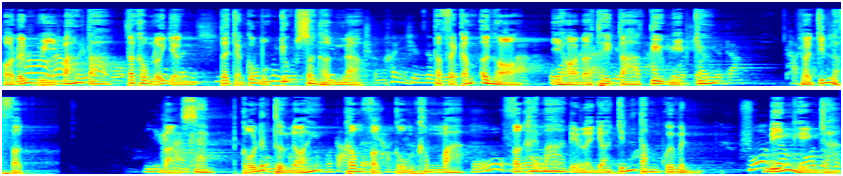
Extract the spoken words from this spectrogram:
Họ đến hủy bán ta ta không nổi giận. Ta chẳng có một chút sân hận nào. ta phải cảm ơn họ vì họ đã thay ta tiêu nghiệp chướng. Họ chính là phật. Bạn xem cổ đức thường nói không phật cũng không ma. Phật hay ma đều là do chính tâm của mình biến hiện ra.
